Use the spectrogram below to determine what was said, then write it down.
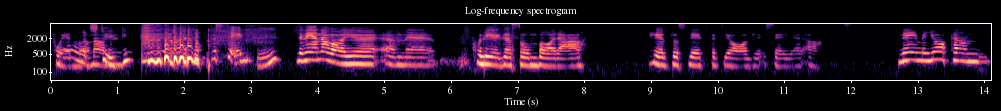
på en Åh, månad. stygg. Jättestygg. Mm. Den ena var ju en eh, kollega som bara helt plötsligt för att jag säger att nej men jag kan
